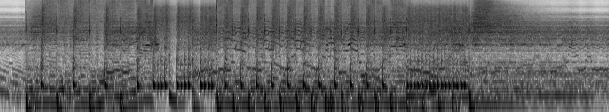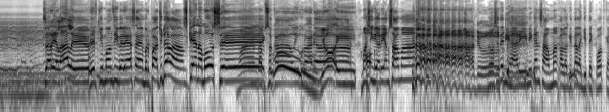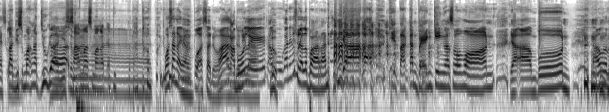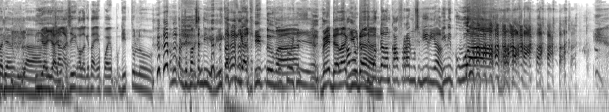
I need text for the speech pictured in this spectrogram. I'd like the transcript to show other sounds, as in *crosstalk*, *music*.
Zariel Alif. Rifki Monsi BDSM berpacu dalam Skena musik. Mantap sekali Wuh, brother Yoi. Masih di hari yang sama. *laughs* Aduh. Maksudnya di hari ini kan sama kalau kita lagi take podcast kan? Lagi semangat juga. Lagi Sama semangat. Aduh ketatap Puasa nggak ya? Puasa dong Wah gak boleh. Kamu kan ini sudah lebaran. Enggak *laughs* Kita kan banking Mas Momon. Ya ampun. Kamu lo tadi yang bilang. Iya, iya, Bisa iya. nggak sih kalau kita epo-epo gitu loh? Kamu terjebak sendiri. *laughs* Tapi enggak gitu mas. Oh, iya. Beda lagi Kamu udah. terjebak dalam coveranmu sendiri ya Ini Wah. *laughs*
